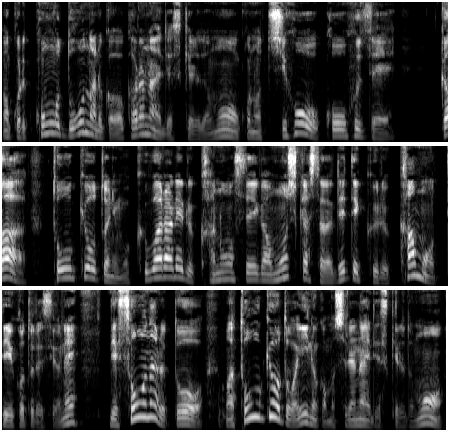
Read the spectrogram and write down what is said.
まあこれ今後どうなるかわからないですけれども、この地方交付税が東京都にも配られる可能性がもしかしたら出てくるかもっていうことですよね。で、そうなると、まあ、東京都はいいのかもしれないですけれども、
